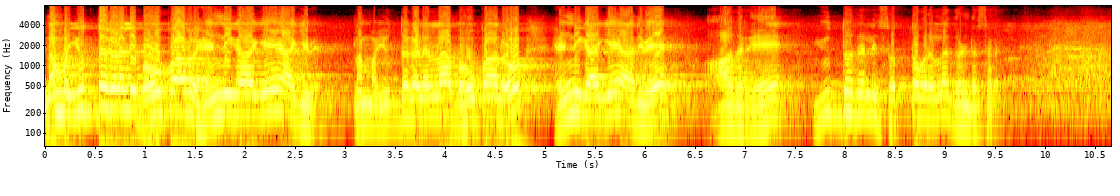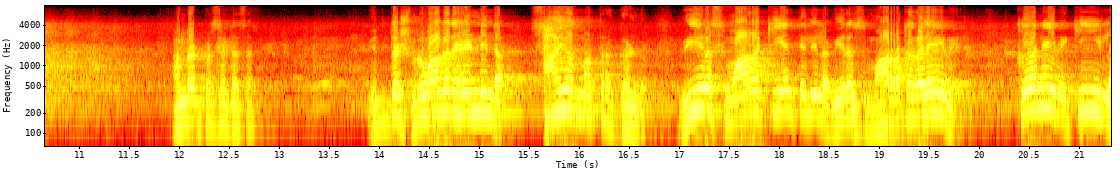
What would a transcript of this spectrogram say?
ನಮ್ಮ ಯುದ್ಧಗಳಲ್ಲಿ ಬಹುಪಾಲು ಹೆಣ್ಣಿಗಾಗಿಯೇ ಆಗಿವೆ. ನಮ್ಮ ಯುದ್ಧಗಳೆಲ್ಲ ಬಹುಪಾಲು ಹೆಣ್ಣಿಗಾಗಿಯೇ ಆದಿವೆ. ಆದರೆ ಯುದ್ಧದಲ್ಲಿ ಸತ್ತವರೆಲ್ಲ ಗಂಡಸರೇ. ಹಂಡ್ರೆಡ್ ಪರ್ಸೆಂಟಾ ಸರ್? ಯುದ್ಧ ಶುರುವಾಗದ ಹೆಣ್ಣಿಂದ ಸಾಯೋದು ಮಾತ್ರ ಗಂಡು. ವೀರ ಸ್ಮಾರಕಿ ಅಂತೇಳಿಲ್ಲ ವೀರ ಸ್ಮಾರಕಗಳೇ ಇವೆ. ಕನೇ ಇವೆ. ಕೀ ಇಲ್ಲ.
